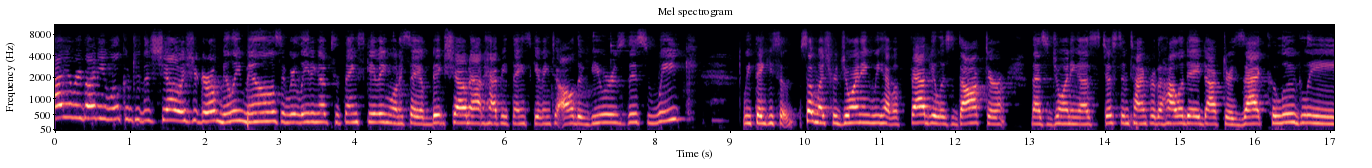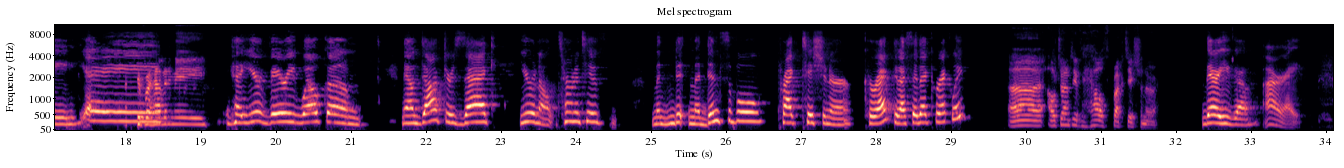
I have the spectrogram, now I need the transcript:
Hi, everybody. Welcome to the show. It's your girl, Millie Mills, and we're leading up to Thanksgiving. want to say a big shout out, happy Thanksgiving to all the viewers this week. We thank you so, so much for joining. We have a fabulous doctor that's joining us just in time for the holiday, Dr. Zach Kalugli. Yay! Thank you for having me. You're very welcome. Now, Dr. Zach, you're an alternative medicinal practitioner, correct? Did I say that correctly? Uh, alternative health practitioner. There you go. All right.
